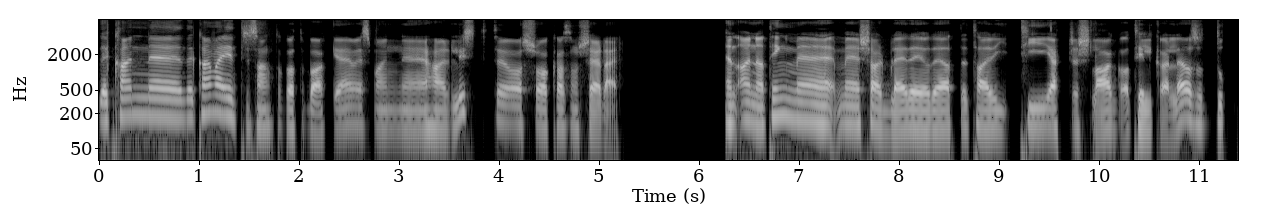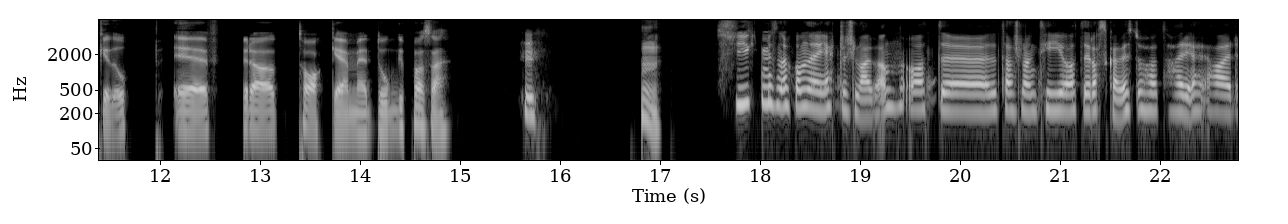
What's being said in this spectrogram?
det kan, eh, det kan være interessant å gå tilbake hvis man eh, har lyst til å se hva som skjer der. En annen ting med, med Shardblade er jo det at det tar ti hjerteslag å tilkalle, og så dukker det opp eh, fra tåke med dugg på seg. Sykt mye snakk om de hjerteslagene, og at uh, det tar så lang tid, og at det er raskere hvis du har, har,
